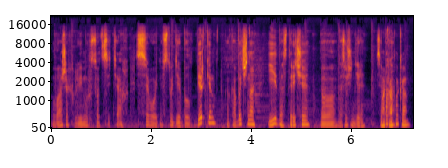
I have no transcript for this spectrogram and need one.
в ваших любимых соцсетях. Сегодня в студии был Биркин, как обычно, и до встречи э, на следующей неделе. Всем пока. Пока-пока.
